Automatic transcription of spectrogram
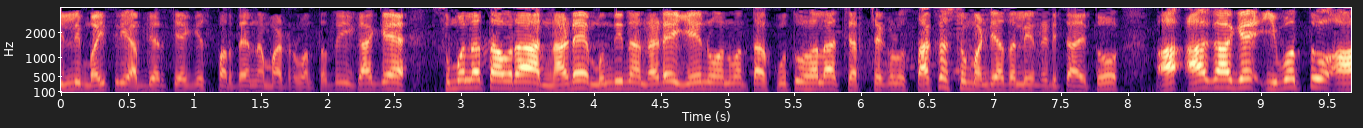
ಇಲ್ಲಿ ಮೈತ್ರಿ ಅಭ್ಯರ್ಥಿಯಾಗಿ ಸ್ಪರ್ಧೆಯನ್ನ ಮಾಡಿರುವಂತದ್ದು. ಹೀಗಾಗಿ ಸುಮಲತಾ ಅವರ ನಡೆ, ಮುಂದಿನ ನಡೆ ಏನು ಅನ್ನುವಂತ ಕುತೂಹಲ, ಚರ್ಚೆಗಳು ಸಾಕಷ್ಟು ಮಂಡ್ಯದಲ್ಲಿ ನಡೀತಾ ಇತ್ತು. ಹಾಗಾಗಿ ಇವತ್ತು ಆ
